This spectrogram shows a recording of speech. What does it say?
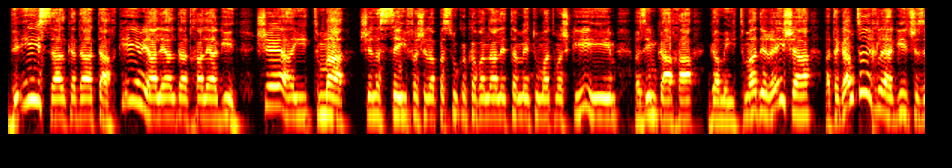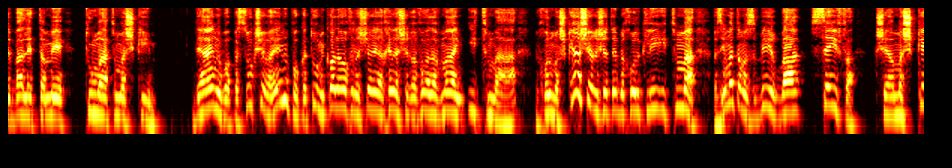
דאי סלקא דעתך. כי אם יעלה על דעתך להגיד שהיטמע של הסיפא של הפסוק הכוונה לטמא טומאת משקיעים, אז אם ככה, גם מיטמא דרישא, אתה גם צריך להגיד שזה בא לטמא טומאת משקים. דהיינו, בפסוק שראינו פה כתוב מכל האוכל אשר יאכל אשר יבוא עליו מים יטמע, וכל משקה אשר ישתה בכל כלי יטמע. אז אם אתה מסביר בסיפא כשהמשקה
